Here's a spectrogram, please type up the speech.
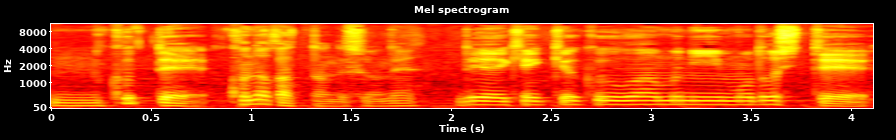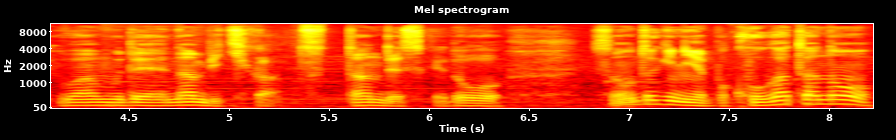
うん、食ってこなかったんですよね。で結局ワームに戻してワームで何匹か釣ったんですけどその時にやっぱ小型の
